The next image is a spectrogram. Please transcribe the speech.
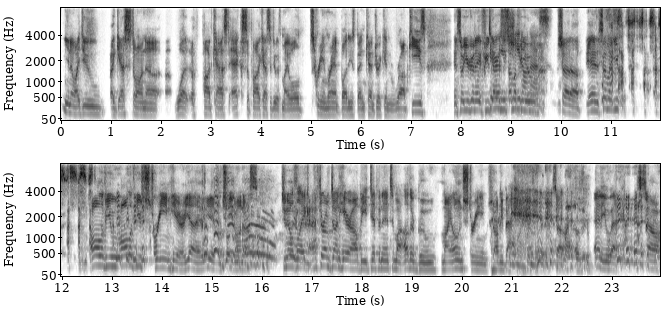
you know I do I guest on uh, what a podcast X, a podcast I do with my old Screen Rant buddies Ben Kendrick and Rob Keyes. And so you're gonna, if you guys, you some of you, shut up. And some of you, all of you, all of you stream here. Yeah, yeah, cheat on us. Janelle's like, after I'm done here, I'll be dipping into my other boo, my own stream. So I'll be back. On so anyway, so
